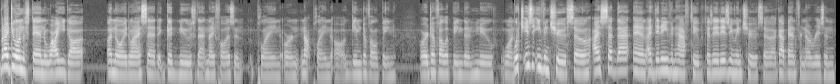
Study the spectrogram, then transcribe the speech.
But I do understand why he got annoyed when I said good news that Nightfall isn't playing or not playing, uh, game developing or developing the new one, which isn't even true. So I said that and I didn't even have to because it is even true. So I got banned for no reason.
